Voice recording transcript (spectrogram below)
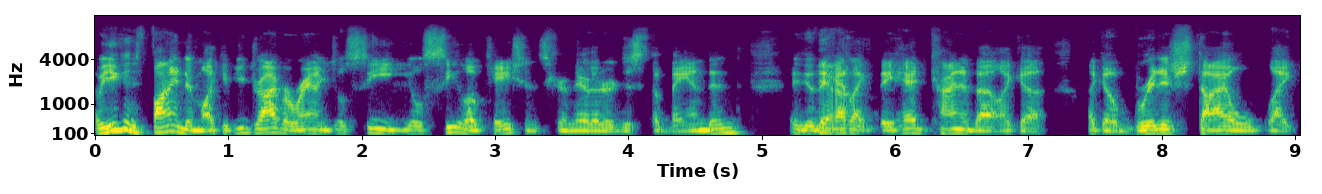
I mean, you can find them like if you drive around, you'll see you'll see locations here and there that are just abandoned. They, they Yeah. had like they had kind of that like a like a British style like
